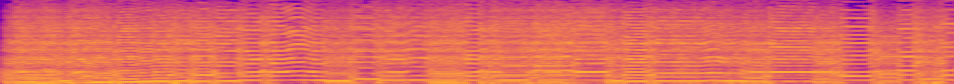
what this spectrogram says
Thank you.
